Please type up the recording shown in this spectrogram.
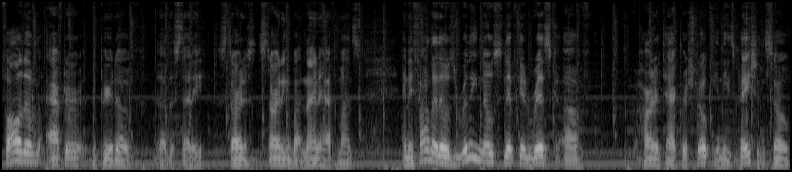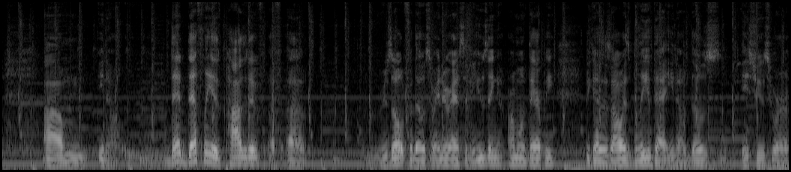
followed them after the period of uh, the study, started starting about nine and a half months, and they found that there was really no significant risk of heart attack or stroke in these patients. So, um, you know, that definitely is positive uh, result for those who are interested in using hormone therapy, because it's always believed that you know those issues who are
